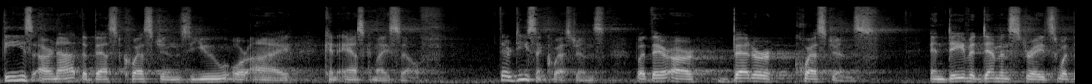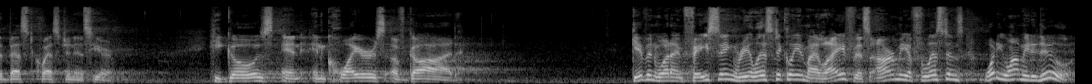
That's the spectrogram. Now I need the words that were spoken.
These are not the best questions you or I can ask myself. They're decent questions, but there are better questions. And David demonstrates what the best question is here. He goes and inquires of God. Given what I'm facing realistically in my life, this army of Philistines, what do you want me to do?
